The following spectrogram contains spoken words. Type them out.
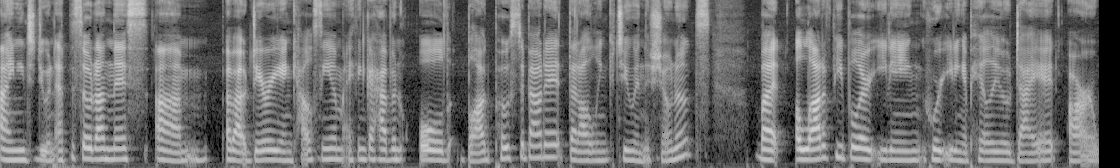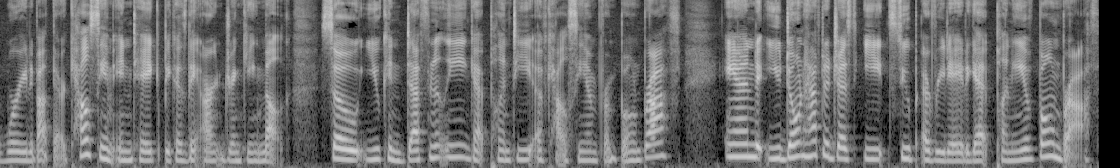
I need to do an episode on this um, about dairy and calcium. I think I have an old blog post about it that I'll link to in the show notes. But a lot of people are eating who are eating a paleo diet are worried about their calcium intake because they aren't drinking milk. So you can definitely get plenty of calcium from bone broth. And you don't have to just eat soup every day to get plenty of bone broth.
